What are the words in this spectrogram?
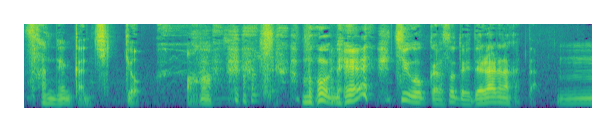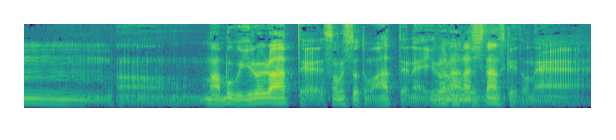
3年間実況。もうね中国から外に出られなかった。うーん。まあ僕いろいろあってその人とも会ってねいろんな話したんですけどね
